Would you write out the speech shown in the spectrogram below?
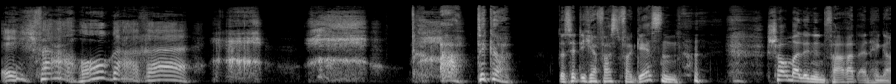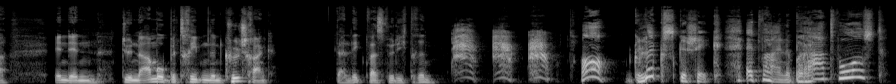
ich verhungere? Ah, Dicker, das hätte ich ja fast vergessen. Schau mal in den Fahrradanhänger, in den Dynamo-betriebenen Kühlschrank. Da liegt was für dich drin. Oh, Glücksgeschick. Etwa eine Bratwurst?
